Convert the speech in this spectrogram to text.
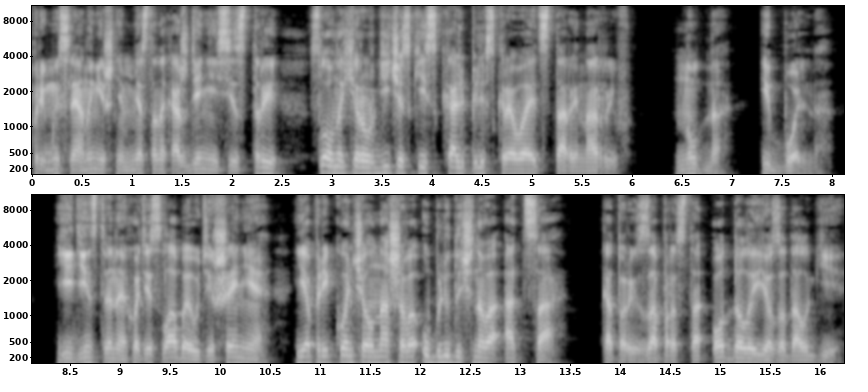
При мысли о нынешнем местонахождении сестры словно хирургический скальпель вскрывает старый нарыв. Нудно и больно. Единственное, хоть и слабое утешение, я прикончил нашего ублюдочного отца, который запросто отдал ее за долги.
